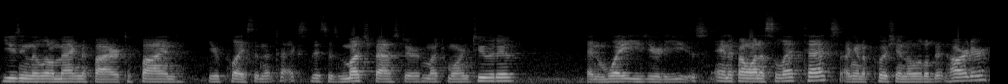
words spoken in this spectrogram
using the little magnifier to find your place in the text. This is much faster, much more intuitive, and way easier to use. And if I want to select text, I'm going to push in a little bit harder,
